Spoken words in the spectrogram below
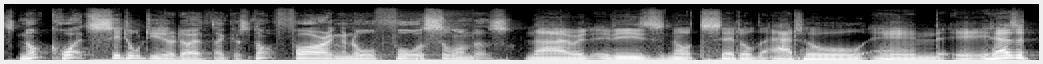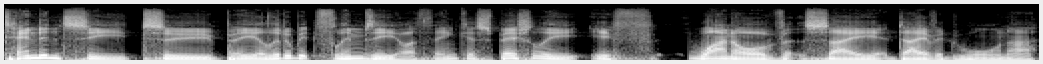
it's not quite settled yet, I don't think. It's not firing on all four cylinders. No, it, it is not settled at all, and it has a tendency to be a little bit flimsy. I think, especially if one of, say, David Warner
